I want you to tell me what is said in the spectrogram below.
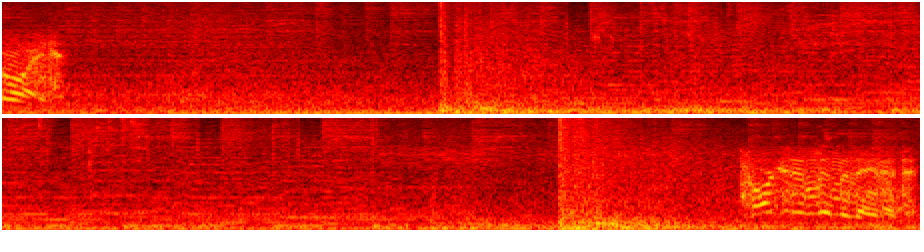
Destroyed. Target eliminated.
